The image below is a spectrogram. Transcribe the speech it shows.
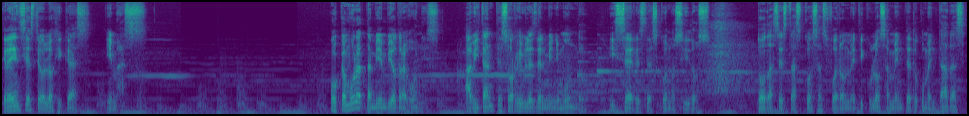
creencias teológicas y más. Okamura también vio dragones, habitantes horribles del minimundo y seres desconocidos. Todas estas cosas fueron meticulosamente documentadas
